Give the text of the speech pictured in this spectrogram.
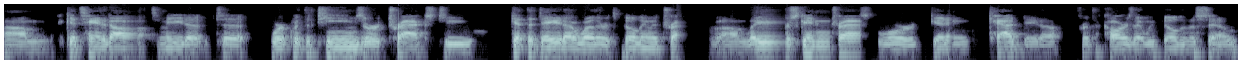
um, it gets handed off to me to, to work with the teams or tracks to get the data, whether it's building the track, um, laser scanning tracks, or getting CAD data for the cars that we build in the sim.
